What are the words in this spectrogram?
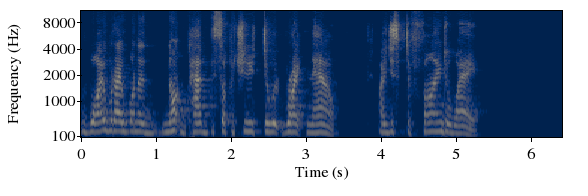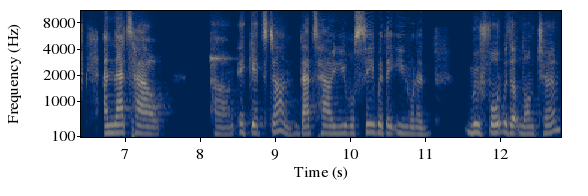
why would I want to not have this opportunity to do it right now? I just have to find a way. And that's how um, it gets done. That's how you will see whether you want to move forward with it long term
